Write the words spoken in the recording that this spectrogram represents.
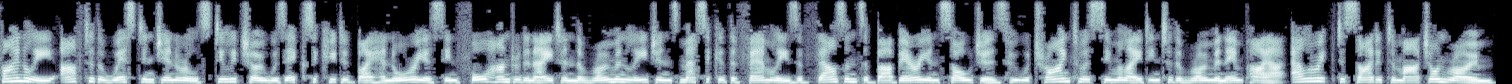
Finally, after the Western general Stilicho was executed by Honorius in 408 and the Roman legions massacred the families of thousands of barbarian soldiers who were trying to assimilate into the Roman Empire, Alaric decided to march on Rome.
